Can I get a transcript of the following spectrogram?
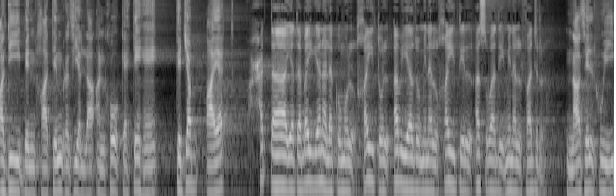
عدی بن حاتم رضی اللہ عنہ کہتے ہیں کہ جب آیت حتى يتبين لكم الخيط الابيض من الخيط الاسود من الفجر۔ نازل ہوئی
